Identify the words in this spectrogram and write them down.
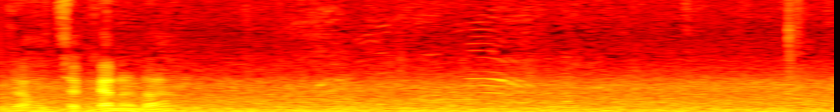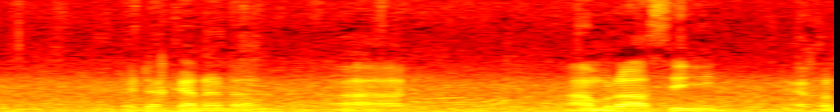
এটা হচ্ছে কানাডা এটা কানাডা, আর আমরা আছি এখন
